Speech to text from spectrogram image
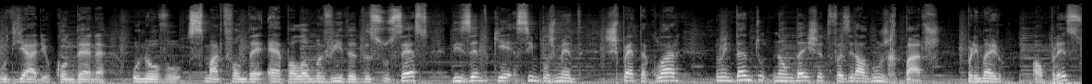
o diário condena o novo smartphone da Apple a uma vida de sucesso, dizendo que é simplesmente espetacular. No entanto, não deixa de fazer alguns reparos. Primeiro, ao preço,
